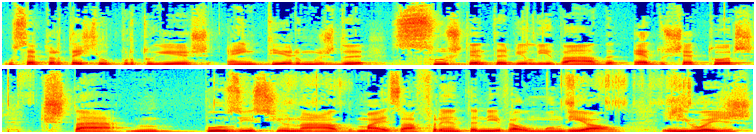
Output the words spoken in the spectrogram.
O setor têxtil português, em termos de sustentabilidade, é dos setores que está posicionado mais à frente a nível mundial. E hoje,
